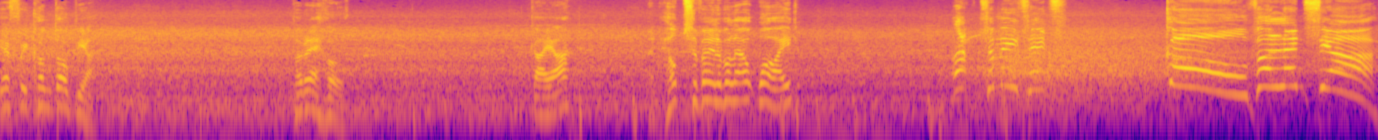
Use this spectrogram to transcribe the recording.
Geoffrey Kondogbia. Parejo. Gaya. And help's available out wide. Up to meet it! Goal! Valencia!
